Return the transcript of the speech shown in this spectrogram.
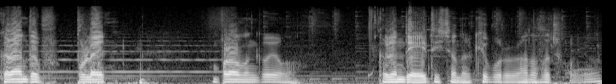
그란드 부- 블랙 뭐라는 거요 그랜드 additional cube를 하나 사주고요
